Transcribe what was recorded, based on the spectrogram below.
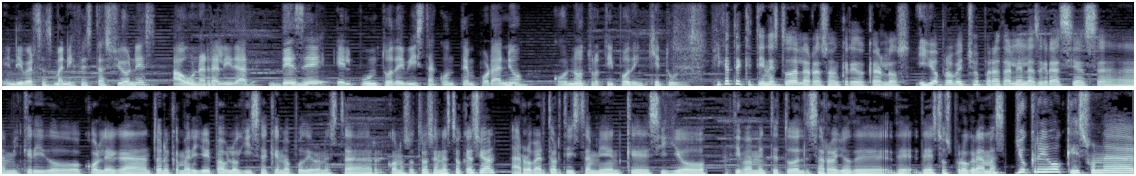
en diversas manifestaciones a una realidad desde el punto de vista contemporáneo con otro tipo de inquietudes. Fíjate que tienes toda la razón, querido Carlos. Y yo aprovecho para darle las gracias a mi querido colega Antonio Camarillo y Pablo Guisa que no pudieron estar con nosotros en esta ocasión. A Roberto Ortiz también que siguió activamente todo el desarrollo de, estos programas. Yo creo que es una,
